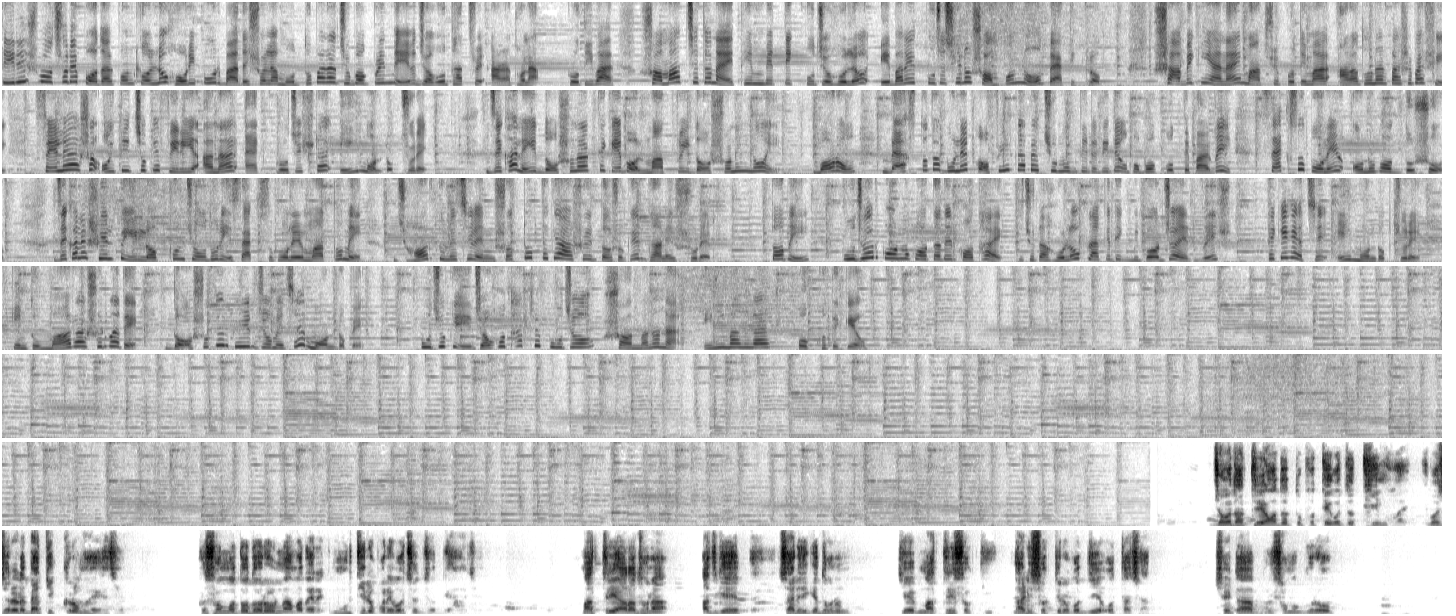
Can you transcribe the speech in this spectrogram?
তিরিশ বছরে পদার্পণ করল হরিপুর, বাদেশোলা, মধ্যপাড়া যুবকবৃন্দের জগদ্ধাত্রী আরাধনা। প্রতিবার সমাজ চেতনায় থিমভিত্তিক পুজো হলেও এবারের পুজো ছিল সম্পূর্ণ ব্যতিক্রম। সাবেকিয়ানায় মাতৃ প্রতিমার আরাধনার পাশাপাশি ফেলে আসা ঐতিহ্যকে ফিরিয়ে আনার এক প্রচেষ্টা এই মণ্ডপ জুড়ে। যেখানে দর্শনার্থী কেবল মাতৃ দর্শনই নয়, বরং ব্যস্ততা ভুলে কফির কাপে চুমুক দিতে দিতে উপভোগ করতে পারবে স্যাক্সোফোনের অনবদ্য সুর। যেখানে শিল্পী লক্ষণ চৌধুরী স্যাক্সোফোনের মাধ্যমে ঝড় তুলেছিলেন সত্তর থেকে আশির দশকের গানের সুরের। তবে পুজোর কর্মকর্তাদের কথায় কিছুটা হলেও প্রাকৃতিক বিপর্যয়ের রেশ থেকে গেছে এই মণ্ডপ জুড়ে। কিন্তু মার আশীর্বাদে দর্শকের ভিড় জমেছে মণ্ডপে। পুজোকে জগদ্ধাত্রী পুজো, সম্মাননা, ইনি বাংলার পক্ষ থেকেও। জগদ্ধাত্রী আমাদের তো প্রত্যেক বছর থিম হয়। এবছর একটা ব্যতিক্রম হয়ে গেছে। প্রসঙ্গত ধরুন, আমাদের মূর্তির উপরে এবছর জোর দেওয়া হয়েছে। মাতৃ আরাধনা, আজকে চারিদিকে ধরুন যে মাতৃশক্তি, নারী শক্তির উপর যে অত্যাচার, সেটা সমগ্র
